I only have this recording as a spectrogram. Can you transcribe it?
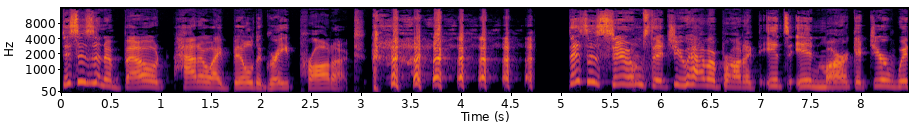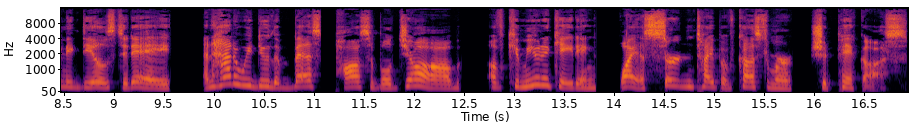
this isn't about how do I build a great product. this assumes that you have a product, it's in market, you're winning deals today. And how do we do the best possible job of communicating why a certain type of customer should pick us?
